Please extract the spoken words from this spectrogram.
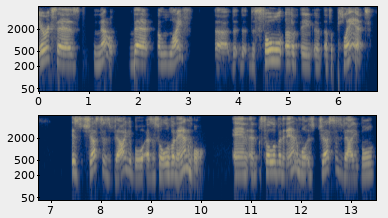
Erik says, no, that a life, uh, the, the, the soul of a, of a plant is just as valuable as the soul of an animal. And a soul of an animal is just as valuable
